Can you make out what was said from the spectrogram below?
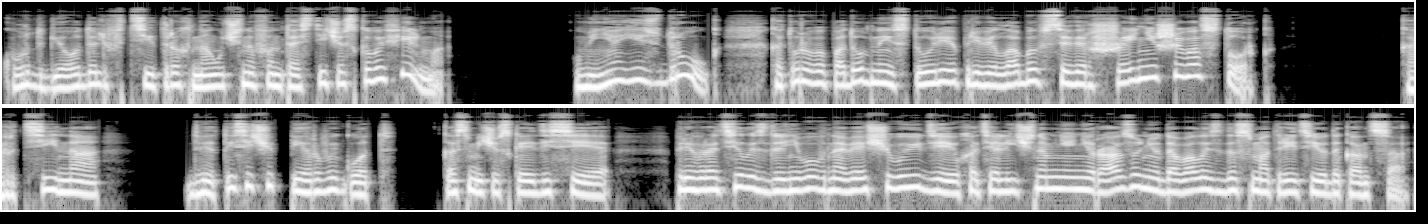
Курт Гёдель в титрах научно-фантастического фильма. У меня есть друг, которого подобная история привела бы в совершеннейший восторг. Картина 2001 год. Космическая Одиссея превратилась для него в навязчивую идею, хотя лично мне ни разу не удавалось досмотреть ее до конца.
